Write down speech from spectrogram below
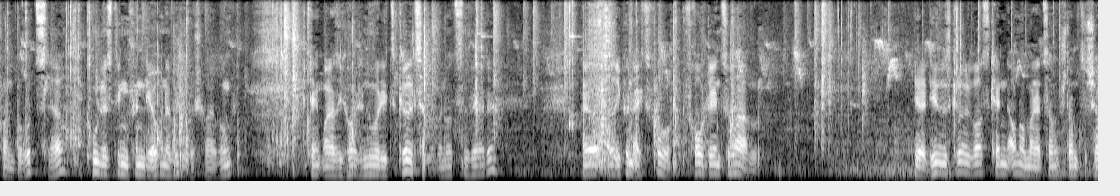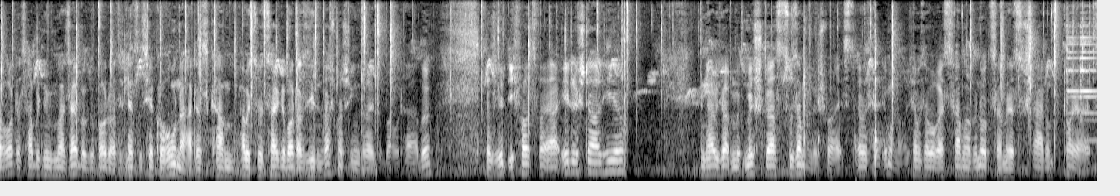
Von Brutzler. Cooles Ding findet ihr auch in der Videobeschreibung. Ich denke mal, dass ich heute nur die Grillzange benutzen werde. Also ich bin echt froh, froh den zu haben. Ja, dieses Grillrost kennen auch noch meine Stammzuschauer. Das habe ich nämlich mal selber gebaut, als ich letztes Jahr Corona hatte. Das kam, habe ich zur Zeit gebaut, als ich diesen Waschmaschinengrill gebaut habe. Das ist wirklich V2R Edelstahl hier. Den habe ich halt mit Mischgas zusammengeschweißt. Aber es hält immer noch. Ich habe es aber auch erst zweimal benutzt, damit das zu schade und zu teuer ist.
